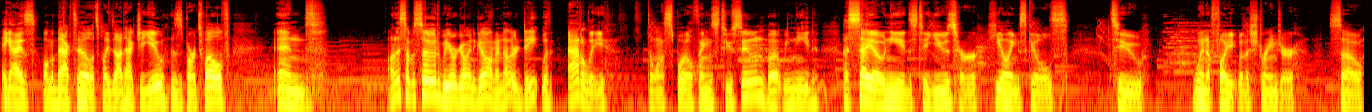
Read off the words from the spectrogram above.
Hey guys, welcome back to Let's Play Hack GU. This is part 12, and on this episode we are going to go on another date with Atoli. Don't want to spoil things too soon, but we need Haseo needs to use her healing skills to win a fight with a stranger. So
